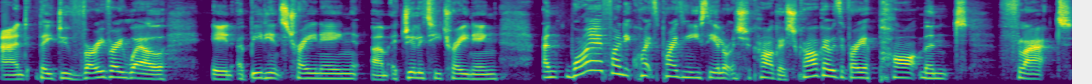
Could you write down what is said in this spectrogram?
And they do very very well in obedience training um, agility training. And why i find it quite surprising you see a lot in chicago. Chicago is a very apartment flat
